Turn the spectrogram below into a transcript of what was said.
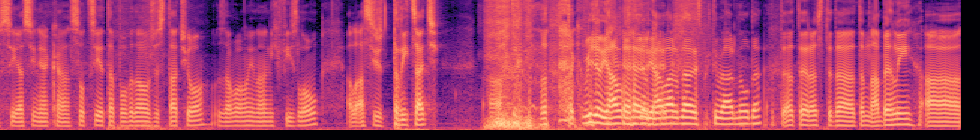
si asi nejaká societa povedala, že stačilo, zavolali na nich fízlov, ale asi že 30. A, Tak videli, Hav- videli Havarda, respektíve Arnolda. a teraz teda tam nabehli a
